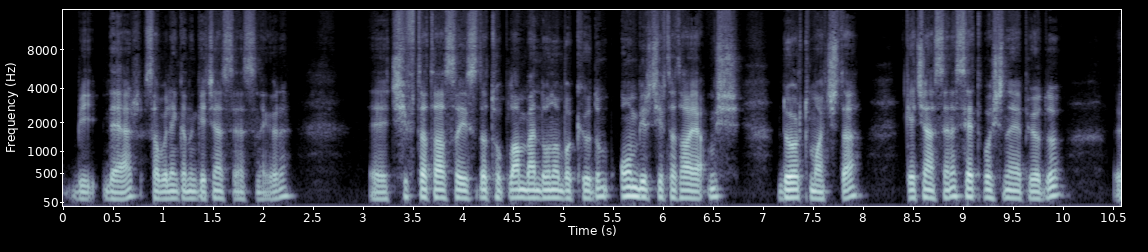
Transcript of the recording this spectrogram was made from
bir değer. Sabalenka'nın geçen senesine göre. E, çift hata sayısı da toplam ben de ona bakıyordum. 11 çift hata yapmış 4 maçta. Geçen sene set başına yapıyordu. E,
